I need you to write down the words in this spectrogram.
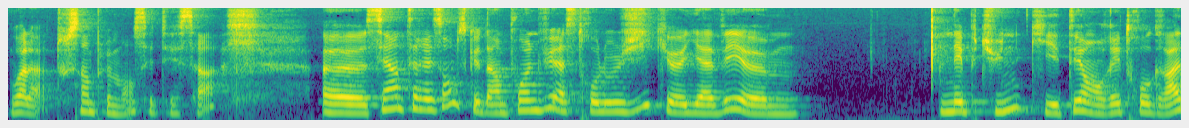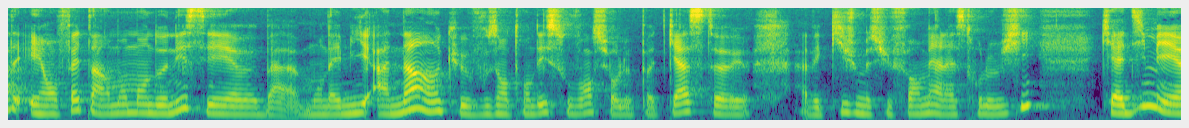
Voilà, tout simplement, c'était ça. Euh, c'est intéressant parce que d'un point de vue astrologique, il y avait euh, Neptune qui était en rétrograde et en fait à un moment donné c'est bah, mon amie Anna hein, que vous entendez souvent sur le podcast avec qui je me suis formée à l'astrologie qui a dit mais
